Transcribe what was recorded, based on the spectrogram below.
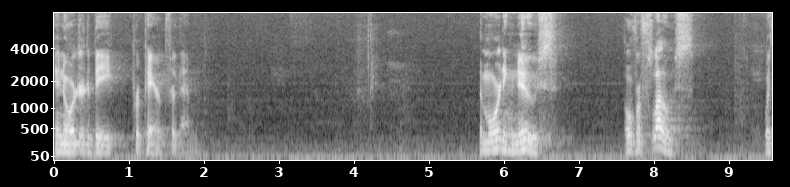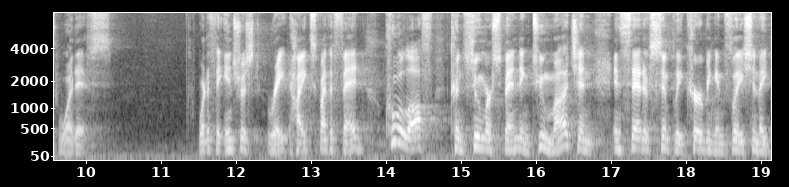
in order to be prepared for them. The morning news overflows with what ifs. What if the interest rate hikes by the Fed cool off consumer spending too much and instead of simply curbing inflation, they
